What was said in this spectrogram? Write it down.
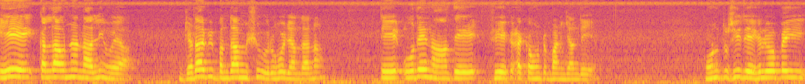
ਇਹ ਇਕੱਲਾ ਉਹਨਾਂ ਨਾਲ ਨਹੀਂ ਹੋਇਆ। ਜਿਹੜਾ ਵੀ ਬੰਦਾ ਮਸ਼ਹੂਰ ਹੋ ਜਾਂਦਾ ਨਾ, ਤੇ ਉਹਦੇ ਨਾਂ ਤੇ ਫੇਕ ਅਕਾਊਂਟ ਬਣ ਜਾਂਦੇ ਆ। ਹੁਣ ਤੁਸੀਂ ਦੇਖ ਲਿਓ ਭਈ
